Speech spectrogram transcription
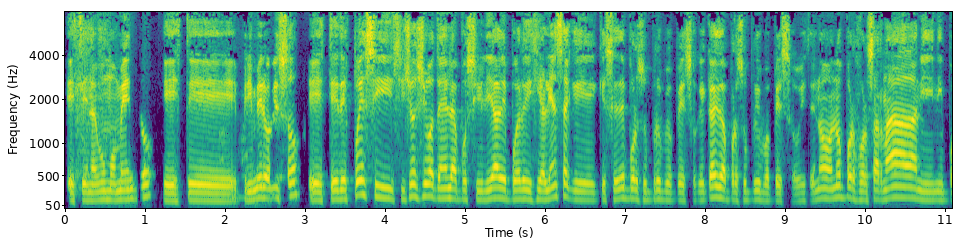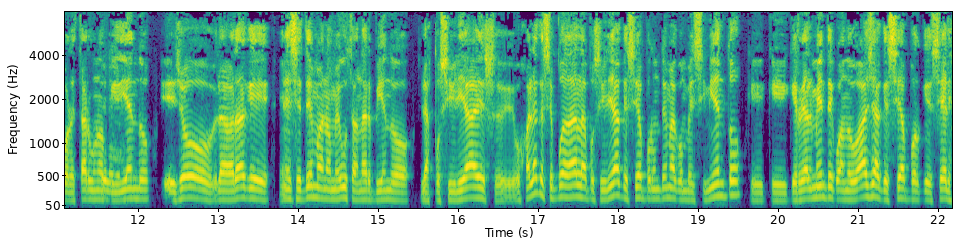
este, en algún momento. Este, primero eso. Este, después, si, si yo llego a tener la posibilidad de poder dirigir Alianza, que, que se dé por su propio peso, que caiga por su propio peso, ¿viste? No, no por forzar nada, ni, ni por estar uno sí. pidiendo. Eh, yo, la verdad que en ese tema no me gusta andar pidiendo las posibilidades. Eh, ojalá que se pueda dar la posibilidad, que sea por un tema de convencimiento, que, que, que realmente cuando vaya, que sea porque sea el,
